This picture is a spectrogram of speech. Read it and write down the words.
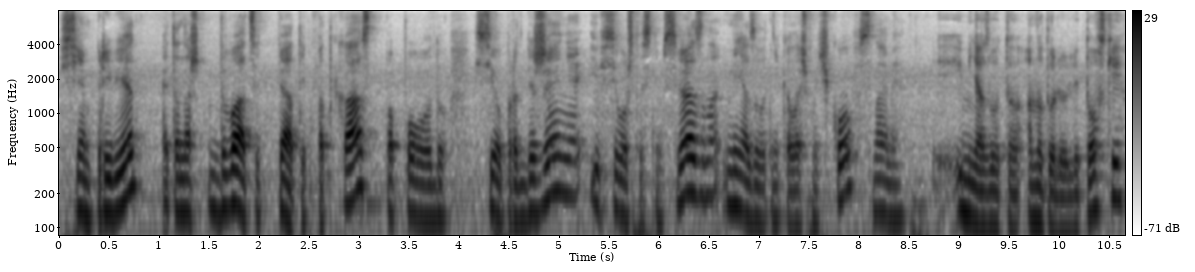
Всем привет! Это наш 25-й подкаст по поводу SEO-продвижения и всего, что с ним связано. Меня зовут Николай Шмычков, с нами и меня зовут Анатолий Литовский.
